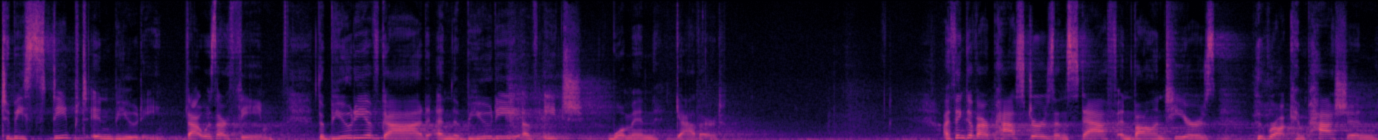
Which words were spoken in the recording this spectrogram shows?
To be steeped in beauty, that was our theme. The beauty of God and the beauty of each woman gathered. I think of our pastors and staff and volunteers who brought compassion,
